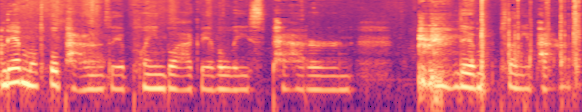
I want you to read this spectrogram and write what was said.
they have multiple patterns. They have plain black, they have a lace pattern, they have plenty of patterns.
